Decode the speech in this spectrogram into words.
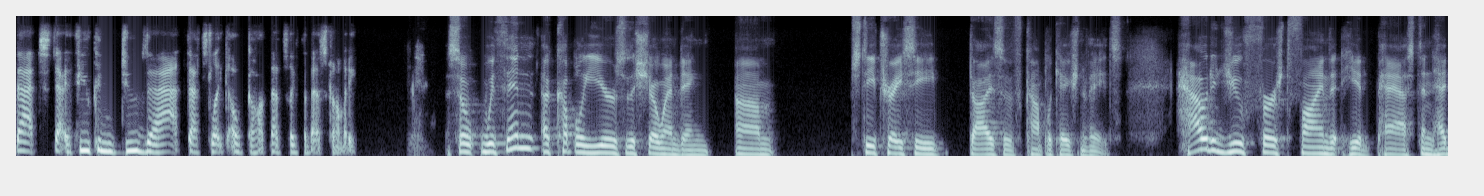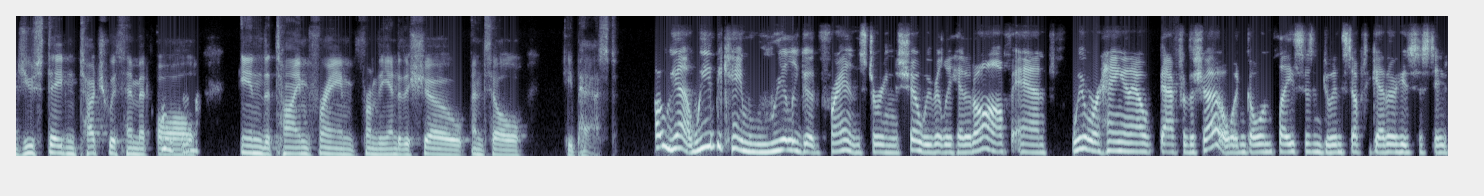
That's that. If you can do that, that's like, oh god, that's like the best comedy. So within a couple of years of the show ending, um, Steve Tracy dies of complication of AIDS. How did you first find that he had passed, and had you stayed in touch with him at oh, all mm-hmm. in the time frame from the end of the show until he passed? Oh yeah, we became really good friends during the show. We really hit it off, and we were hanging out after the show and going places and doing stuff together. He's just a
